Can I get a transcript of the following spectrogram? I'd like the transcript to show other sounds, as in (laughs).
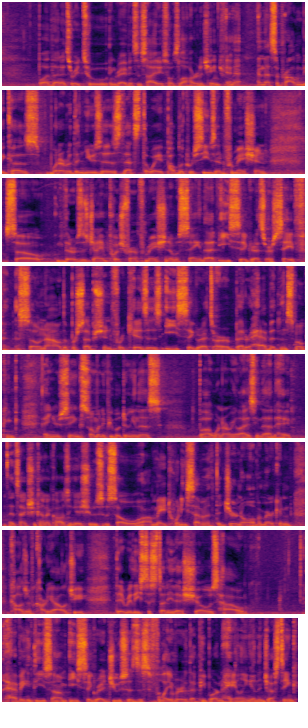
But then it's already too engraved in society, so it's a lot harder to change from that. And that's the problem because whatever the news is, that's the way public receives information. So there was this giant push for information that was saying that e-cigarettes are safe. So now the perception for kids is e-cigarettes are a better habit than smoking. And you're seeing so many people doing this but we're not realizing that hey it's actually kind of causing issues. So uh, may 27th the journal of american college of cardiology they released a study that shows how having these um, e-cigarette juices this flavor that people are inhaling and ingesting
